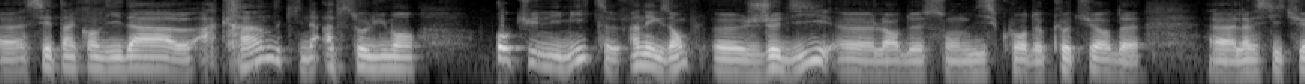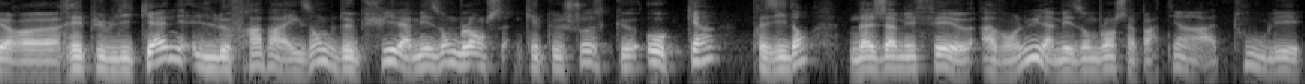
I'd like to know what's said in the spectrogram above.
euh, c'est un candidat euh, à craindre qui n'a absolument aucune limite. Un exemple, jeudi, lors de son discours de clôture de l'investiture républicaine, il le fera par exemple depuis la Maison Blanche, quelque chose que aucun président n'a jamais fait avant lui. La Maison Blanche appartient à tous les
